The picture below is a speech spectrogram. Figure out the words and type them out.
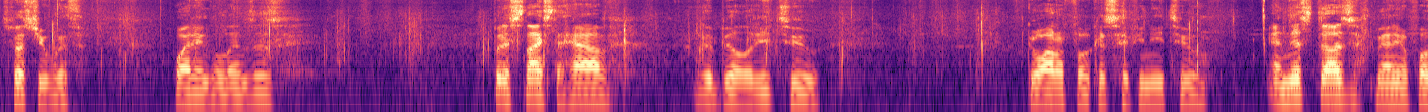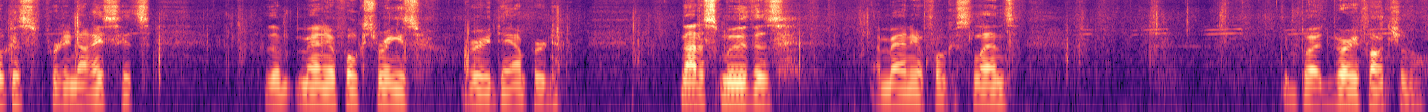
especially with wide angle lenses. But it's nice to have the ability to go out of focus if you need to. And this does manual focus pretty nice. It's the manual focus ring is very dampered. Not as smooth as a manual focus lens, but very functional.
